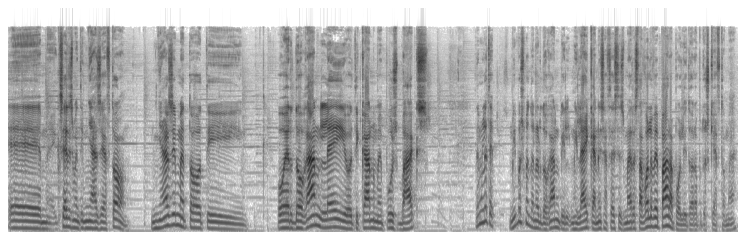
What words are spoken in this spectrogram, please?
Ε, ξέρεις με τι μοιάζει αυτό; Μοιάζει με το ότι ο Ερντογάν λέει ότι κάνουμε pushbacks. Δεν μου λέτε, μήπως με τον Ερντογάν μιλάει κανείς αυτές τις μέρες, θα βόλευε πάρα πολύ τώρα που το σκέφτομαι,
